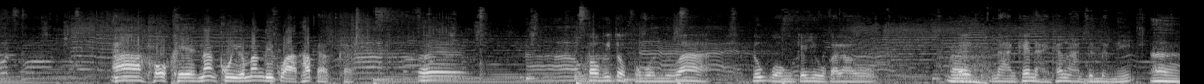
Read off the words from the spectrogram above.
อดทนอ่าโอเค นั่งคุยกันบ้างดีกว่าครับครับครับเออหนาวก็วิตกกังวลอยู่ว่า ลูกวงจะอยู่กับเราเอได้อนานแค่ไหนถ้างานเป็นแบบนี้เออ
